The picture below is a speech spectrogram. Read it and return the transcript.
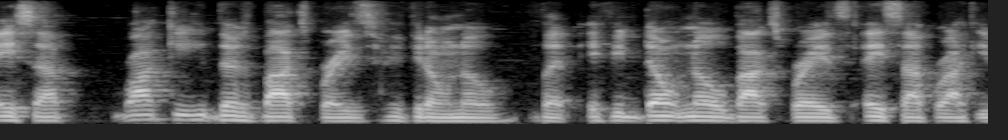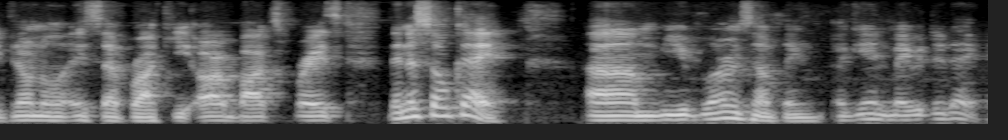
ASAP Rocky. There's box braids if you don't know. But if you don't know box braids, ASAP Rocky. If you don't know ASAP Rocky are box braids, then it's okay. Um, you've learned something again, maybe today.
